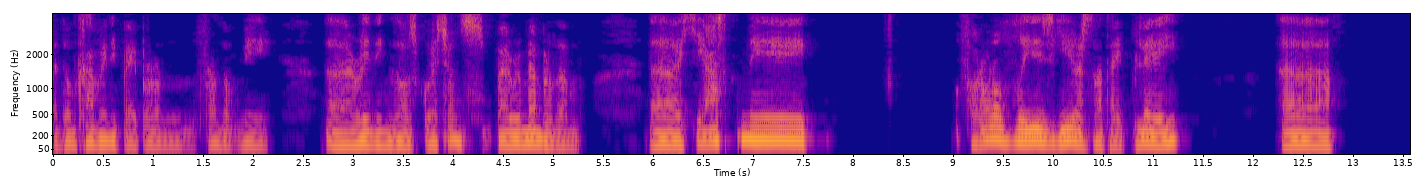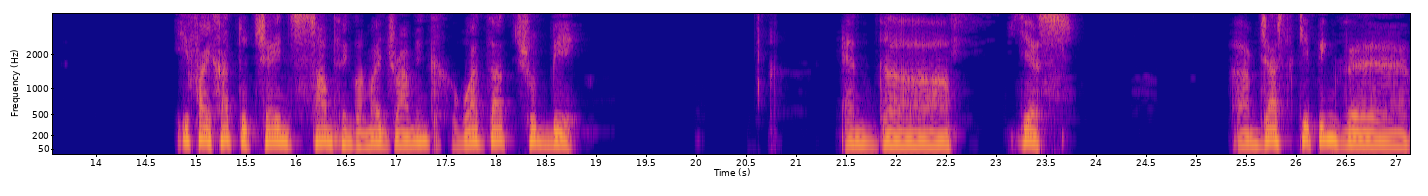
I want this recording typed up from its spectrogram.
I don't have any paper in front of me uh, reading those questions. I remember them. Uh, he asked me for all of these years that I play, uh, if I had to change something on my drumming, what that should be. And uh, yes, I'm just keeping the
